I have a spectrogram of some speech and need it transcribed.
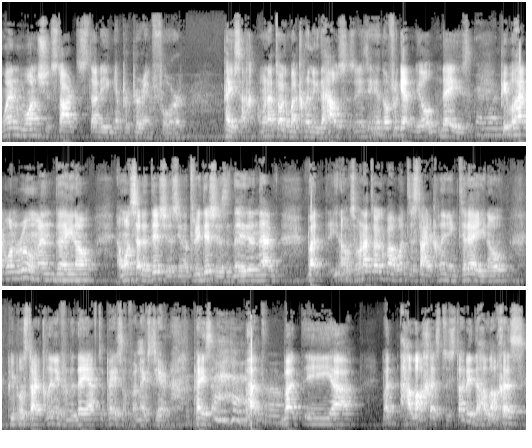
when one should start studying and preparing for Pesach. And we're not talking about cleaning the houses. And don't forget, in the olden days, people had one room and uh, you know, and one set of dishes, you know, three dishes, and they didn't have. But you know, so we're not talking about when to start cleaning today. You know, people start cleaning from the day after Pesach for next year, Pesach. but but the uh, but halachas to study the halachas.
